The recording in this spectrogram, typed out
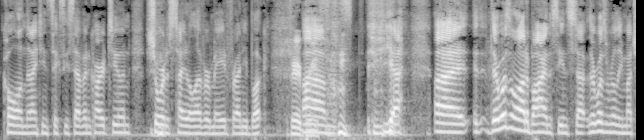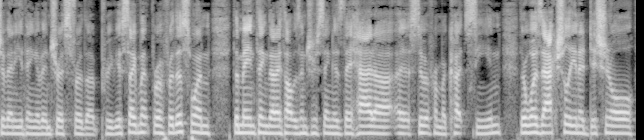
colon the 1967 cartoon, shortest title ever made for any book. Very brief. Um, yeah, uh, there wasn't a lot of behind the scenes stuff. There wasn't really much of anything of interest for the previous segment. For for this one, the main thing that I thought was interesting is they had a, a snippet from a cut scene. There was actually an additional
